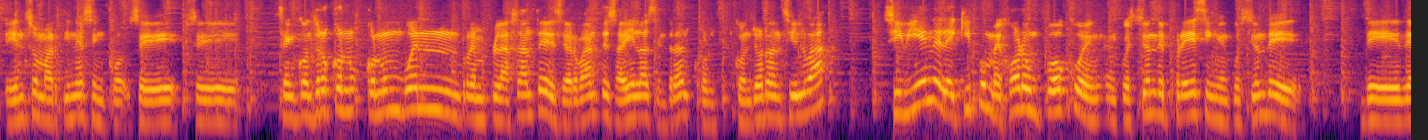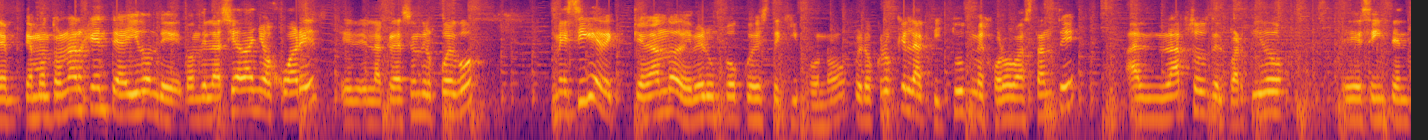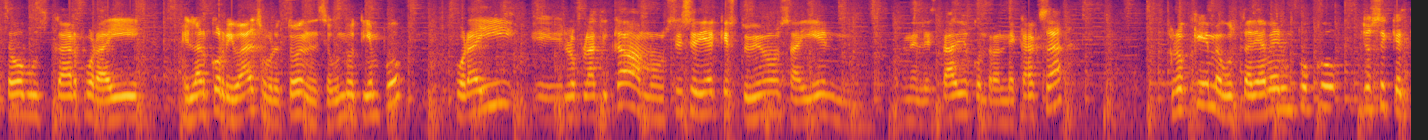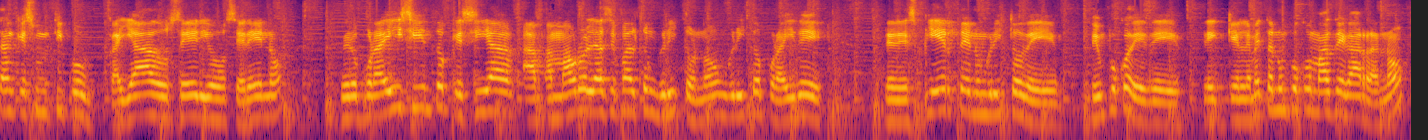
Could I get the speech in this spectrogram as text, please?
Enzo Martínez se, se, encontró con, un buen reemplazante de Cervantes ahí en la central con, Jordan Silva. Si bien el equipo mejora un poco en, cuestión de pressing, en cuestión de, de, amontonar gente ahí donde, donde le hacía daño a Juárez en la creación del juego, me sigue quedando a deber un poco este equipo, ¿no? Pero creo que la actitud mejoró bastante. Al lapsos del partido eh, se intentó buscar por ahí el arco rival, sobre todo en el segundo tiempo. Por ahí eh, lo platicábamos ese día que estuvimos ahí en, en el estadio contra Necaxa. Creo que me gustaría ver un poco, yo sé que el tanque es un tipo callado, serio, sereno, pero por ahí siento que sí a, Mauro le hace falta un grito, ¿no? Un grito por ahí de, de despierten, un grito de, de un poco de, de, que le metan un poco más de garra, ¿no?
